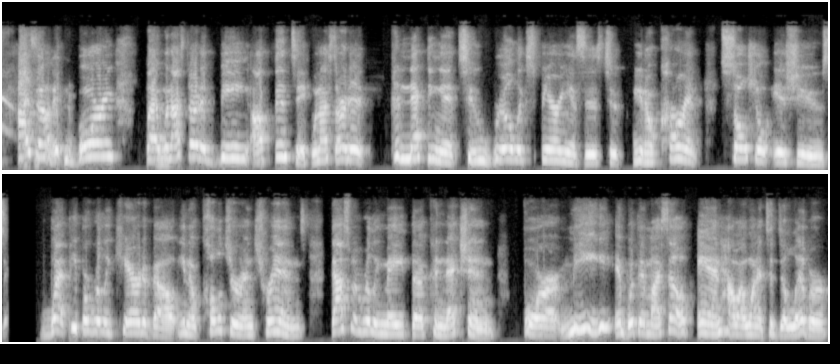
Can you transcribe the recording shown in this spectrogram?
I sounded boring. But mm. when I started being authentic, when I started connecting it to real experiences, to you know, current social issues, what people really cared about, you know, culture and trends, that's what really made the connection for me and within myself and how I wanted to deliver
